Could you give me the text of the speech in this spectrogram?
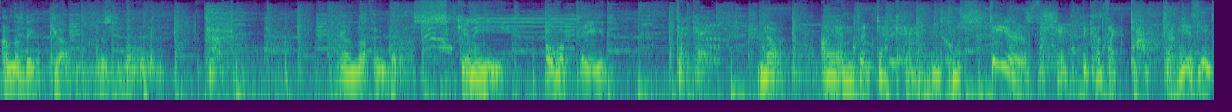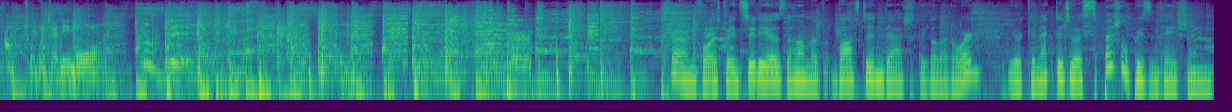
I'm the big gun in this boat. The captain. You're nothing but a skinny, overpaid deckhand. No, I am the deckhand who steers the ship because the captain isn't up to it anymore. Move it. From Forest Rain Studios, the home of boston-legal.org, you're connected to a special presentation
